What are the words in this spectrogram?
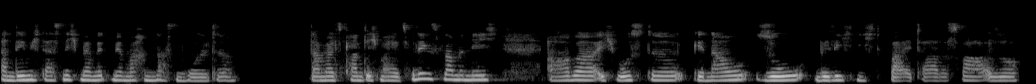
an dem ich das nicht mehr mit mir machen lassen wollte. Damals kannte ich meine Zwillingsflamme nicht, aber ich wusste, genau so will ich nicht weiter. Das war also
